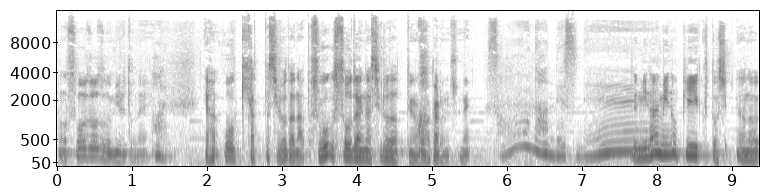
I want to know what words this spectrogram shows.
その想像図を見るとね、はいや大きかった城だなと。すごく壮大な城だっていうのが分かるんですね。そうなんですね。で南のピークとあの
